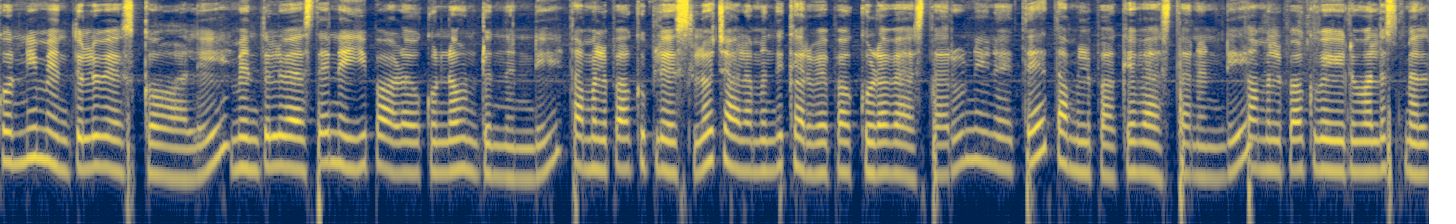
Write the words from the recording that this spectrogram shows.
కొన్ని మెంతులు వేసుకోవాలి. మెంతులు వేస్తే నెయ్యి పాడవకుండా ఉంటుందండి. తమలపాకు ప్లేస్లో చాలా మంది కరివేపాకు కూడా వేస్తారు. నేనైతే తమలపాకే వేస్తానండి. తమలపాకు వేయడం వల్ల స్మెల్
